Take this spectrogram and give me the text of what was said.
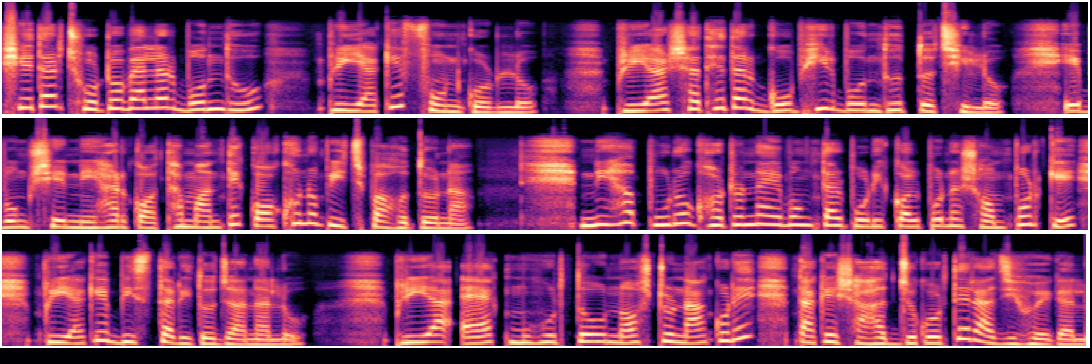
সে তার ছোটবেলার বন্ধু প্রিয়াকে ফোন করল। প্রিয়ার সাথে তার গভীর বন্ধুত্ব ছিল এবং সে নেহার কথা মানতে কখনো পিছপা হতো না। নেহা পুরো ঘটনা এবং তার পরিকল্পনা সম্পর্কে প্রিয়াকে বিস্তারিত জানালো। প্রিয়া এক মুহূর্তও নষ্ট না করে তাকে সাহায্য করতে রাজি হয়ে গেল।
